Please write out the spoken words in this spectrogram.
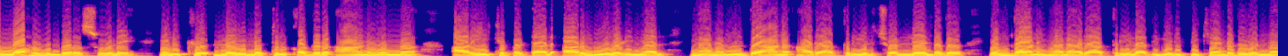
അള്ളാഹുവിന്റെ റസൂലെ എനിക്ക് ലൈലത്തുൽ ഖദർ ആണ് എന്ന് അറിയിക്കപ്പെട്ടാൽ അറിഞ്ഞു കഴിഞ്ഞാൽ ഞാൻ എന്താണ് ആ രാത്രിയിൽ ചൊല്ലേണ്ടത്? എന്താണ് ഞാൻ ആ രാത്രിയിൽ അധികരിപ്പിക്കേണ്ടത് എന്ന്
